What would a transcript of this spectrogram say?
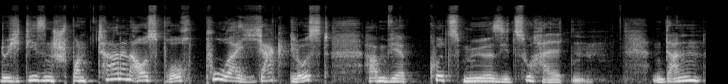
Durch diesen spontanen Ausbruch purer Jagdlust haben wir kurz Mühe, sie zu halten. Dann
